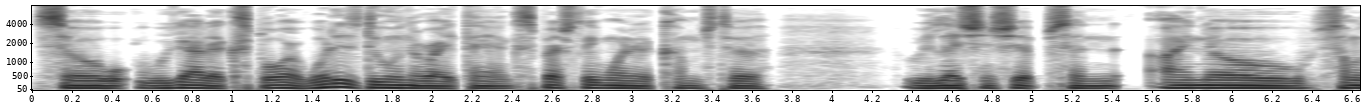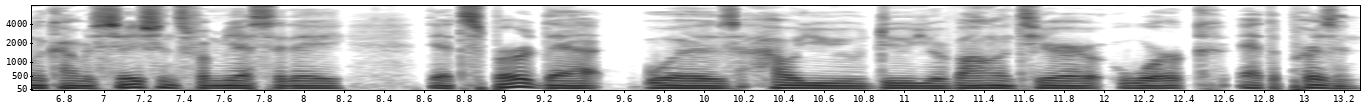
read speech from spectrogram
So we got to explore what is doing the right thing, especially when it comes to relationships. And I know some of the conversations from yesterday that spurred that was how you do your volunteer work at the prison.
